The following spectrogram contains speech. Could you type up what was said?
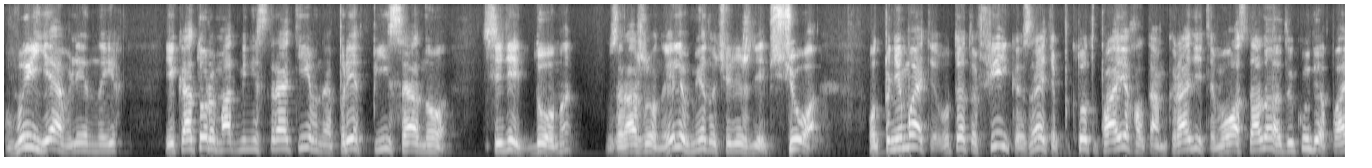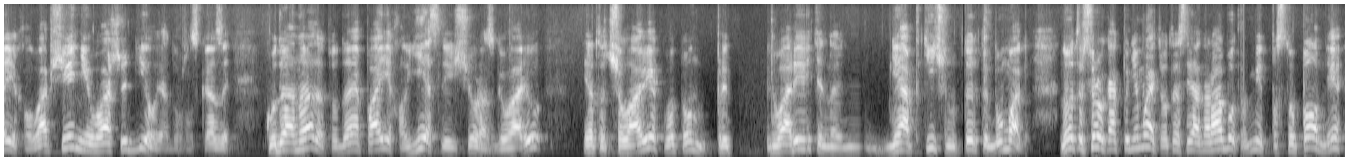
выявленных, и которым административно предписано сидеть дома, зараженные, или в медучреждении. Все. Вот понимаете, вот эта фейка, знаете, кто-то поехал там к родителям, у вас тогда, а ты куда поехал? Вообще не ваше дело, я должен сказать. Куда надо, туда я поехал. Если, еще раз говорю, этот человек, вот он предварительно не обтичен вот этой бумагой. Но это все равно, как понимаете, вот если я на работу в МИД поступал, мне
